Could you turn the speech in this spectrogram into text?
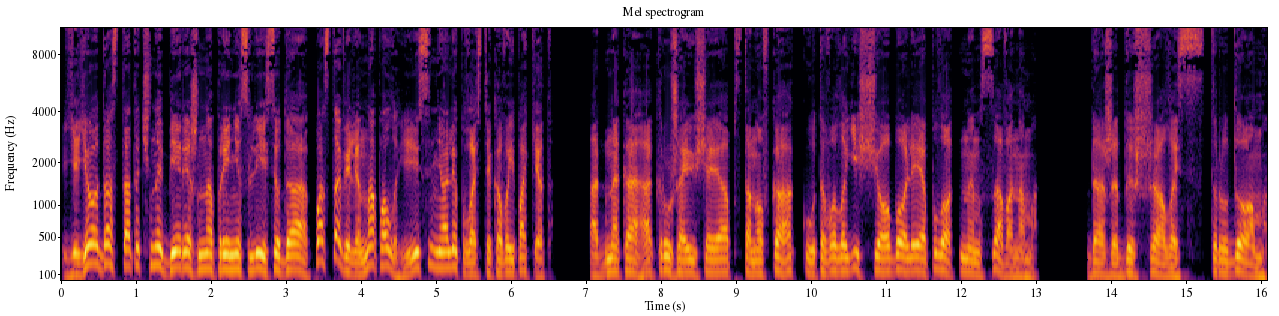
Ее достаточно бережно принесли сюда, поставили на пол и сняли пластиковый пакет. Однако окружающая обстановка окутывала еще более плотным саваном. Даже дышалось трудом.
